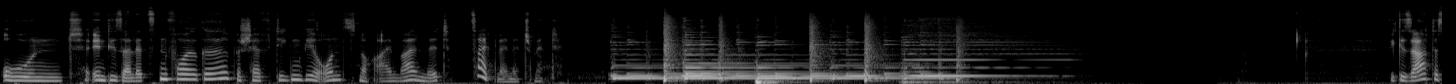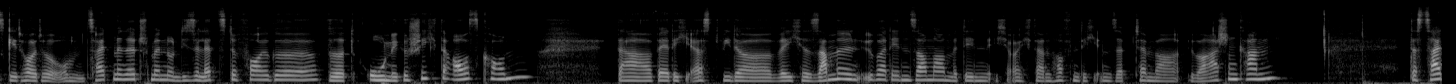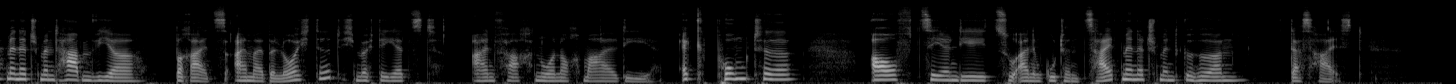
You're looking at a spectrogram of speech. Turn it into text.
Und in dieser letzten Folge beschäftigen wir uns noch einmal mit Zeitmanagement. Wie gesagt, es geht heute um Zeitmanagement und diese letzte Folge wird ohne Geschichte rauskommen. Da werde ich erst wieder welche sammeln über den Sommer, mit denen ich euch dann hoffentlich im September überraschen kann. Das Zeitmanagement haben wir bereits einmal beleuchtet. Ich möchte jetzt einfach nur noch mal die Eckpunkte aufzählen, die zu einem guten Zeitmanagement gehören. Das heißt,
